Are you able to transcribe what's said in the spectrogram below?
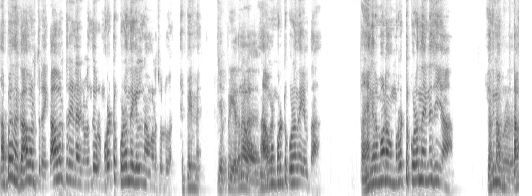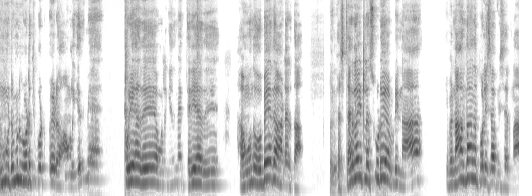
அப்ப இந்த காவல்துறை காவல்துறையினர்கள் வந்து ஒரு முரட்டு குழந்தைகள் நான் அவங்கள சொல்லுவேன் எப்பயுமே. எப்படி? எதனால? அவங்க முரட்டு குழந்தைகள் தான். பயங்கரமான முரட்டு குழந்தை என்ன செய்யும்? எதுவுமே டம்மு டம்முன்னு உடைச்சு போட்டு போயிடும். அவங்களுக்கு எதுவுமே புரியாது அவங்களுக்கு எதுவுமே தெரியாது. அவங்க வந்து ஒபேத ஆர்டர் தான். இப்ப ஸ்டெர்லைட்ல சுடு அப்படின்னா இப்ப நான் தான் அந்த போலீஸ் ஆஃபீஸர்னா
